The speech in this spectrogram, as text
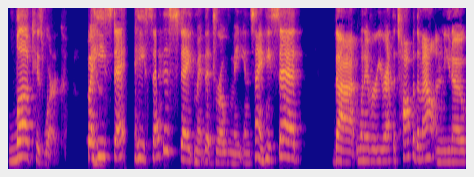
Loved his work but he mm-hmm. sta- he said this statement that drove me insane. He said that whenever you're at the top of the mountain, you know,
